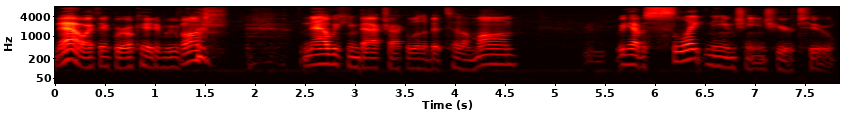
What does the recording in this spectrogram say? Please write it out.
now I think we're okay to move on. now we can backtrack a little bit to the mom. We have a slight name change here too,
